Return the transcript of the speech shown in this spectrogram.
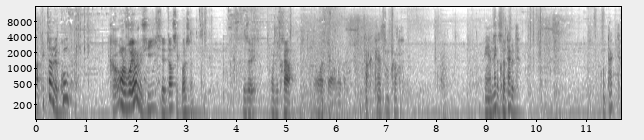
Ah putain, le con En le voyant, je me suis dit, c'est putain, c'est quoi ça? Désolé. On joue très rare. On va faire, on va faire. Ça recasse encore. Il y a un mec ça, ça contact? peut- Contact?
